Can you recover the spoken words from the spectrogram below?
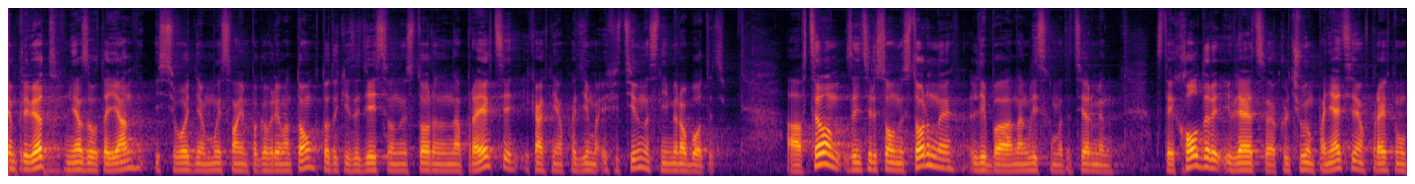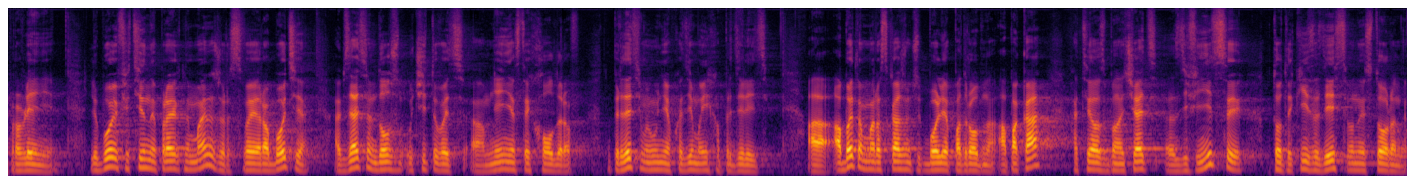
Всем привет, меня зовут Аян, и сегодня мы с вами поговорим о том, кто такие задействованные стороны на проекте и как необходимо эффективно с ними работать. А, в целом, заинтересованные стороны, либо на английском это термин стейкхолдеры, являются ключевым понятием в проектном управлении. Любой эффективный проектный менеджер в своей работе обязательно должен учитывать а, мнение стейкхолдеров, но перед этим ему необходимо их определить. А, об этом мы расскажем чуть более подробно. А пока хотелось бы начать с дефиниции, кто такие задействованные стороны.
